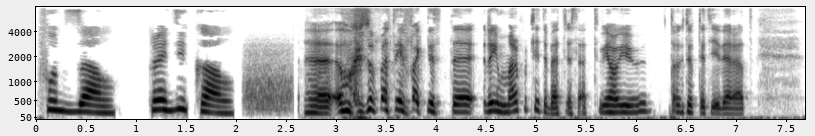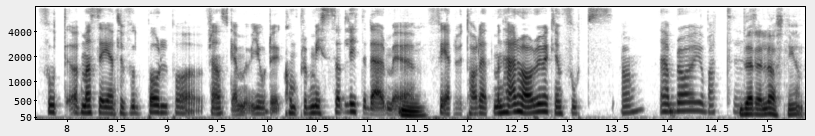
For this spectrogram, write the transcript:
Futsal Radikal. Eh, också för att det faktiskt eh, rimmar på ett lite bättre sätt. Vi har ju tagit upp det tidigare att, fot, att man säger egentligen fotboll på franska, men vi gjorde kompromissat lite där med mm. feluttalet. Men här har vi verkligen fots. Ja, bra jobbat. Det är lösningen.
